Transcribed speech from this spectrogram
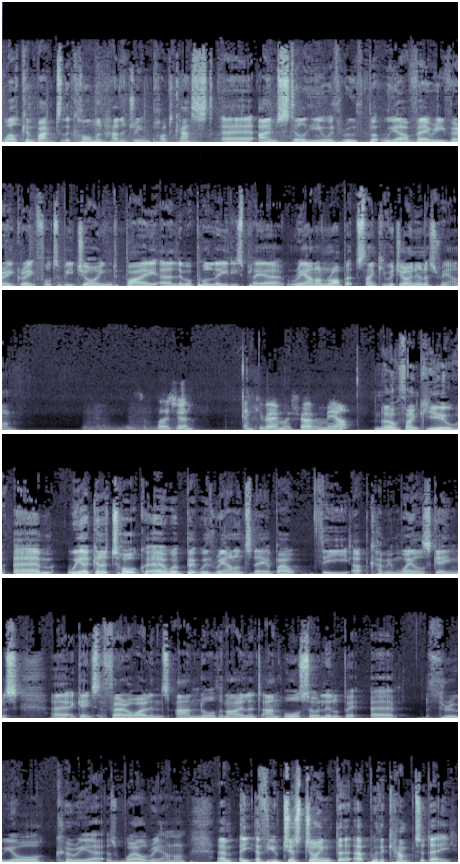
Welcome back to the Coleman Had a Dream podcast. Uh, I'm still here with Ruth, but we are very, very grateful to be joined by uh, Liverpool ladies player Rhiannon Roberts. Thank you for joining us, Rhiannon. It's a pleasure. Thank you very much for having me on. No, thank you. Um, we are going to talk uh, a bit with Rhiannon today about the upcoming Wales games uh, against the Faroe Islands and Northern Ireland, and also a little bit uh, through your career as well, Rhiannon. Um, have you just joined the, up with a camp today?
